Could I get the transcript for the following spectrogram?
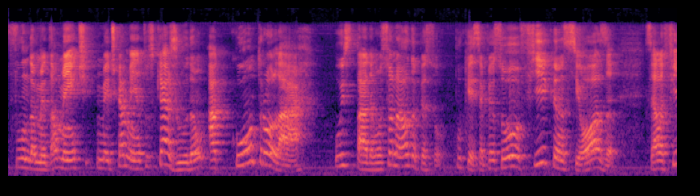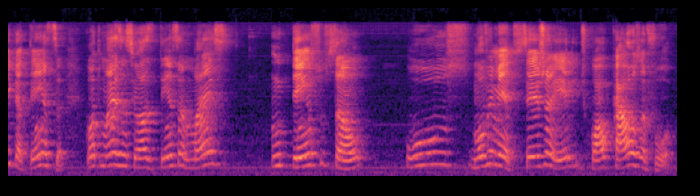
fundamentalmente, medicamentos que ajudam a controlar o estado emocional da pessoa. Porque se a pessoa fica ansiosa, se ela fica tensa, Quanto mais ansiosa e tensa, mais intensos são os movimentos, seja ele de qual causa for.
